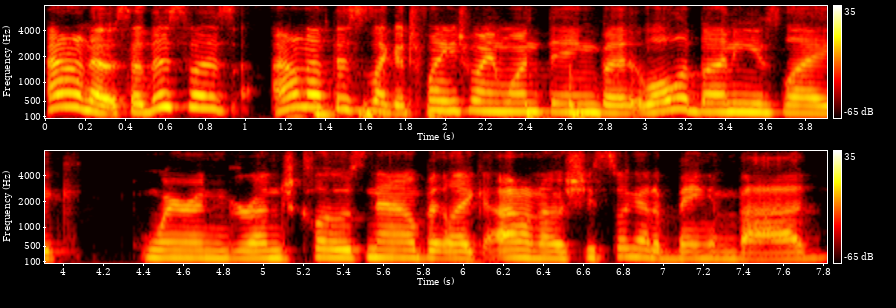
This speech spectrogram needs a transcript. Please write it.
I don't know. So this was I don't know if this is like a 2021 thing, but Lola Bunny's like wearing grunge clothes now. But like I don't know, she's still got a banging bod,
